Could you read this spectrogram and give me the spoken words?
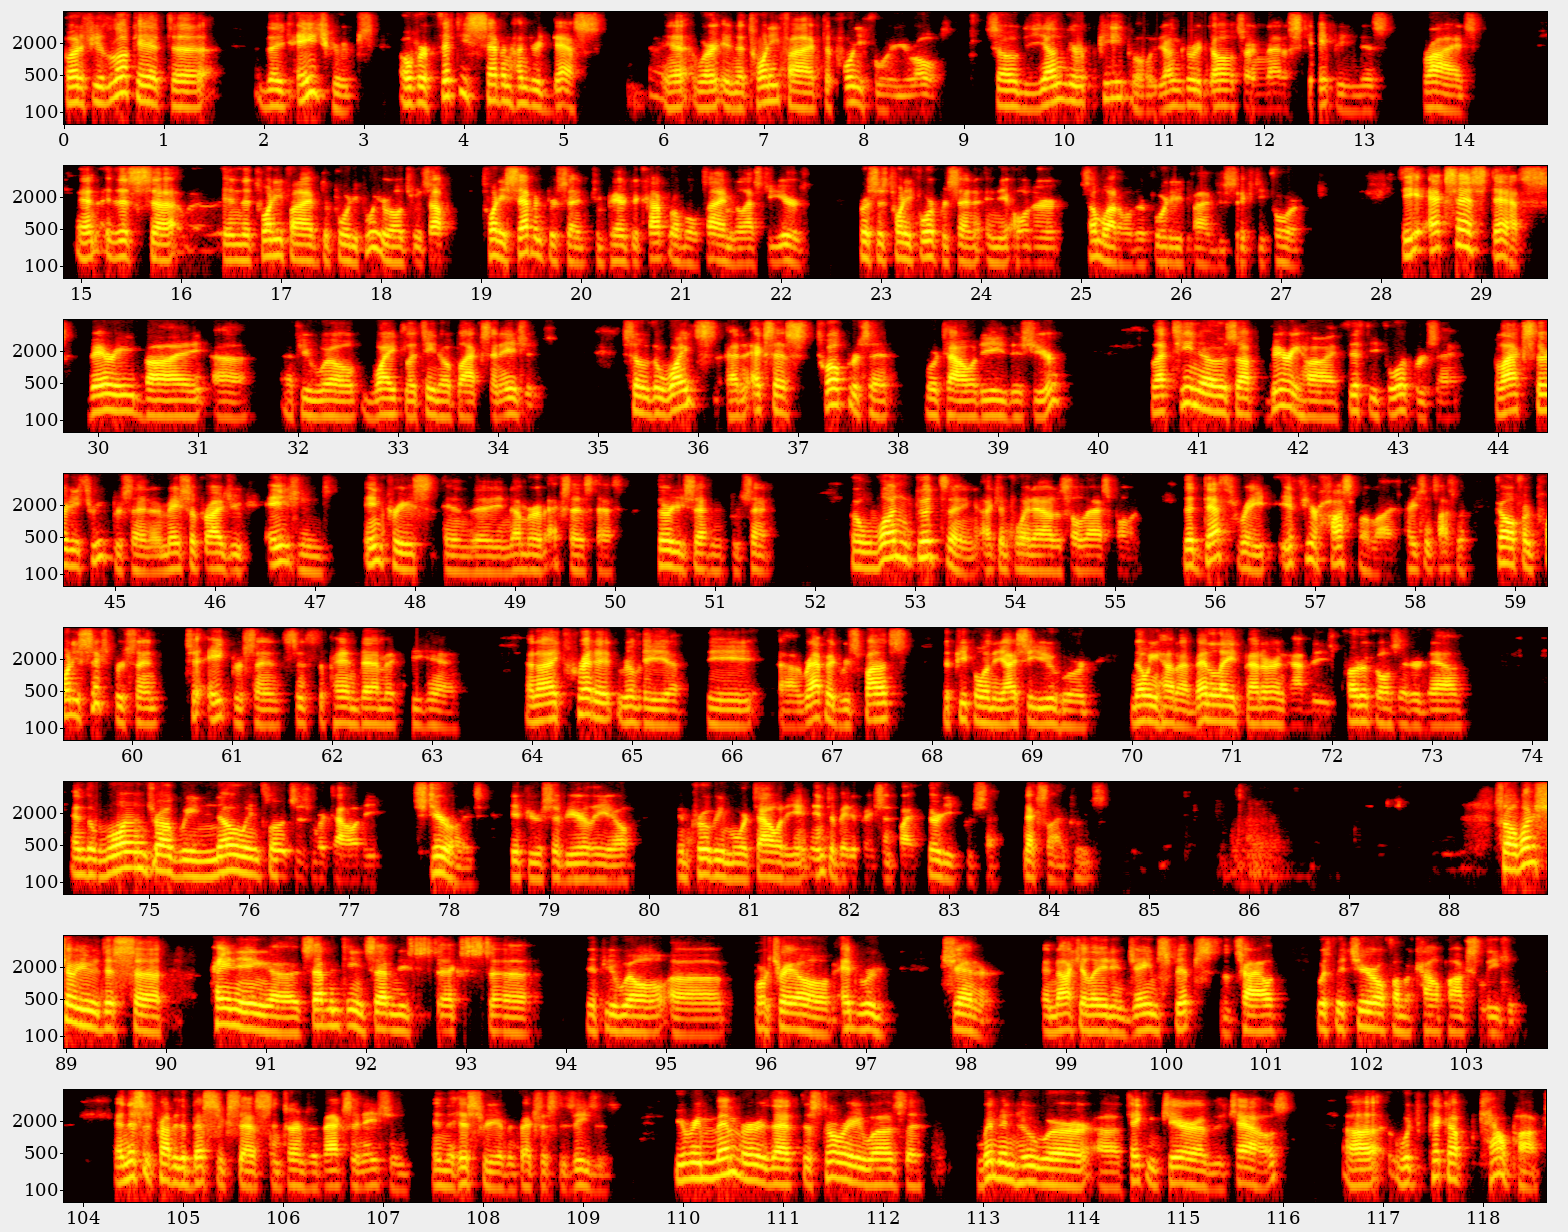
But if you look at uh, the age groups, over 5,700 deaths uh, were in the 25 to 44 year olds. So the younger people, younger adults are not escaping this rise. And this uh, in the 25 to 44 year olds was up 27% compared to comparable time in the last two years versus 24% in the older, somewhat older, 45 to 64. The excess deaths vary by, uh, if you will, white, Latino, blacks, and Asians. So the whites had an excess 12% mortality this year. Latinos up very high, 54%. Blacks 33%, and it may surprise you, Asians increase in the number of excess deaths, 37%. But one good thing I can point out is the last bullet. The death rate, if you're hospitalized, patients hospitalized, fell from 26% to 8% since the pandemic began. And I credit really uh, the uh, rapid response, the people in the ICU who are knowing how to ventilate better and have these protocols that are down. And the one drug we know influences mortality, steroids, if you're severely ill, improving mortality in intubated patients by 30%. Next slide, please. So I want to show you this uh, painting, uh, 1776, uh, if you will, uh, portrayal of Edward Jenner inoculating James Phipps, the child, with material from a cowpox lesion. And this is probably the best success in terms of vaccination in the history of infectious diseases. You remember that the story was that women who were uh, taking care of the cows uh, would pick up cowpox,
